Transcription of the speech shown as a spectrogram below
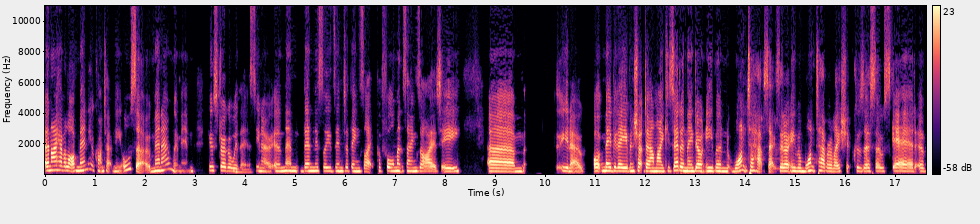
and i have a lot of men who contact me also men and women who struggle with mm. this you know and then then this leads into things like performance anxiety um you know, or maybe they even shut down, like you said, and they don't even want to have sex. They don't even want to have a relationship because they're so scared of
